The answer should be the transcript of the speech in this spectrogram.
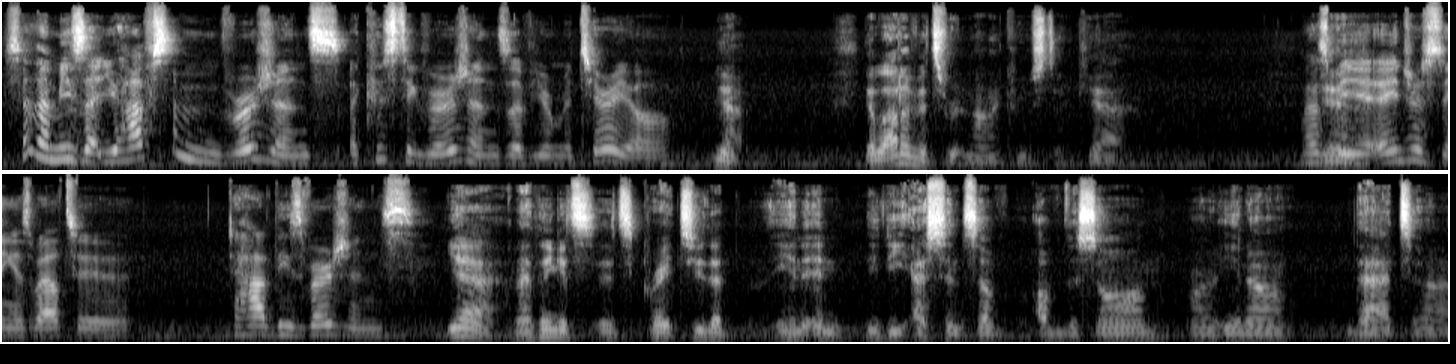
so that means Yeah. that you have some versions, acoustic versions of your material. yeah, a lot of it's written on acoustic. Yeah. Must Yeah. be interesting as well to to have these versions. Yeah, and I think it's it's great too that in in the essence of of the song, or you know, that uh,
